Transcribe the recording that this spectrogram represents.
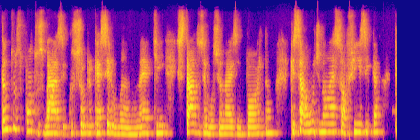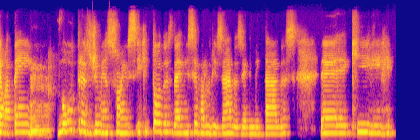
tantos pontos básicos sobre o que é ser humano, né? Que estados emocionais importam, que saúde não é só física, que ela tem uhum. outras dimensões e que todas devem ser valorizadas e alimentadas, é, que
